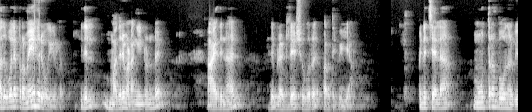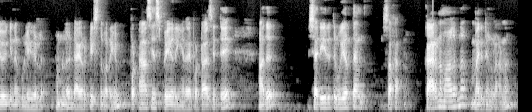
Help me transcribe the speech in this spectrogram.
അതുപോലെ പ്രമേഹ രോഗികൾ ഇതിൽ മധുരം അടങ്ങിയിട്ടുണ്ട്. ആയതിനാൽ ഇത് ബ്ലഡിലെ ഷുഗർ വർദ്ധിപ്പിക്കാം പിന്നെ ചില മൂത്രം പോകുന്ന ഉപയോഗിക്കുന്ന ഗുളികകൾ നമ്മൾ ഡയററ്റിക്സ് എന്ന് പറയും. പൊട്ടാസ്യം സ്പെയറിങ് അതായത് പൊട്ടാസ്യത്തെ അത് ശരീരത്തിൽ ഉയർത്താൻ സഹ കാരണമാകുന്ന മരുന്നുകളാണ്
